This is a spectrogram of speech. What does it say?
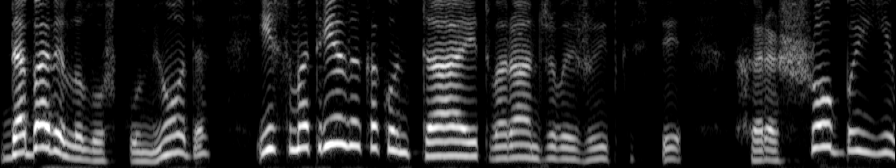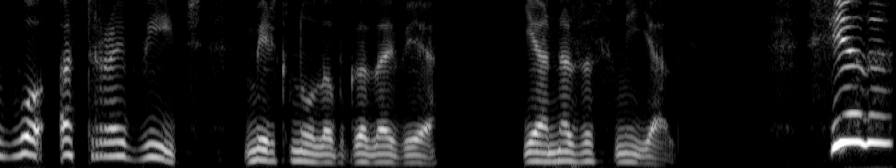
добавила ложку меда и смотрела, как он тает в оранжевой жидкости. «Хорошо бы его отравить!» — мелькнуло в голове, и она засмеялась села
